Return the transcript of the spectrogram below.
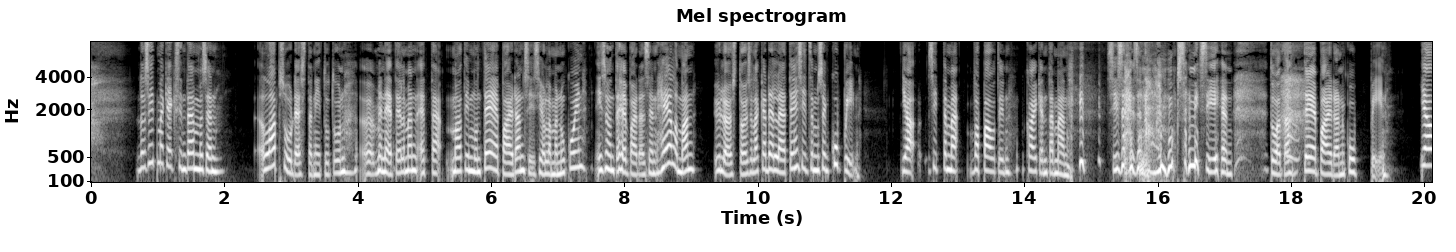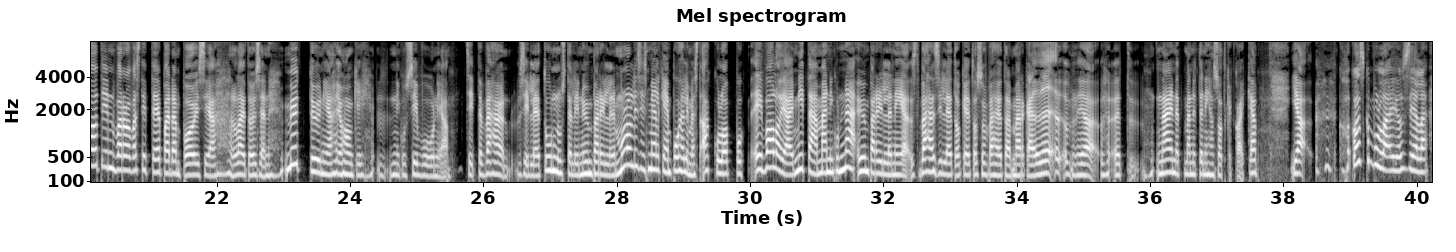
No sit mä keksin tämmöisen lapsuudestani tutun ö, menetelmän, että mä otin mun teepaidan, siis jolla mä nukuin, ison teepaidan, sen helman ylös toisella kädellä ja tein siitä semmoisen kupin. Ja sitten mä vapautin kaiken tämän sisäisen olemukseni siihen tuota teepaidan kuppiin. Ja otin varovasti teepaidan pois ja laitoin sen myttyyn ja johonkin niin kuin sivuun ja sitten vähän sille tunnustelin ympärille. Mulla oli siis melkein puhelimesta akku loppu. Ei valoja, ei mitään. Mä en niin näe ympärilleni ja vähän silleen, että okei, tuossa on vähän jotain märkää. Ja et, näin, että mä nyt en ihan sotke kaikkea. Ja koska mulla ei ole siellä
